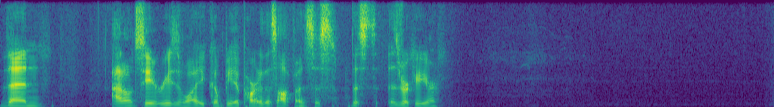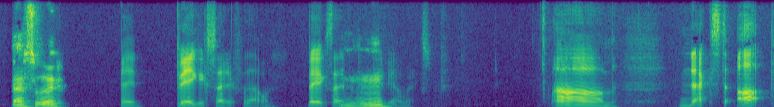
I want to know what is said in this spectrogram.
then I don't see a reason why he couldn't be a part of this offense this this his rookie year. Absolutely. Big big excited for that one. Big excited Mhm. for the Um next up,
